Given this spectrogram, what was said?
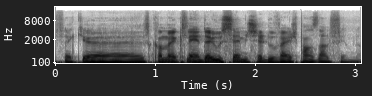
Fait que euh, c'est comme un clin d'œil aussi à Michel Louvain, je pense, dans le film. Là.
